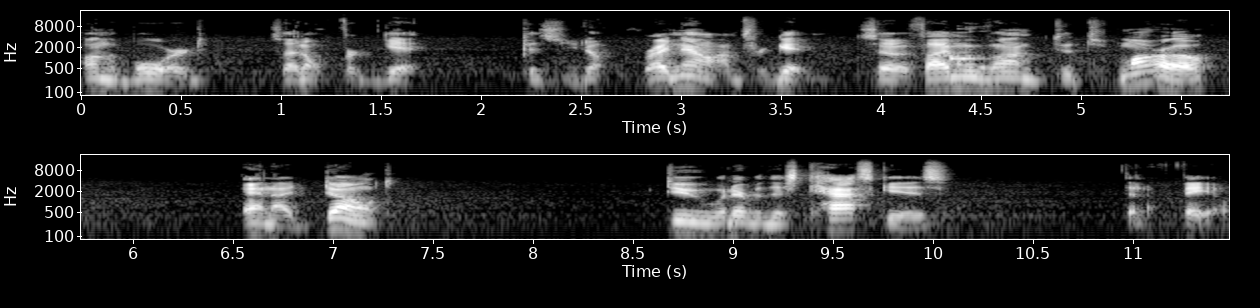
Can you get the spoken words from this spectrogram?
on the board so I don't forget. Because you don't. Right now, I'm forgetting. So if I move on to tomorrow, and I don't do whatever this task is, then I fail.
